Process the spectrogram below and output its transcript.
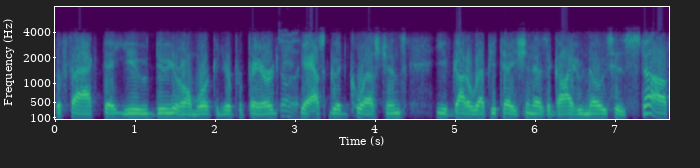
the fact that you do your homework and you're prepared, totally. you ask good questions, you've got a reputation as a guy who knows his stuff,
